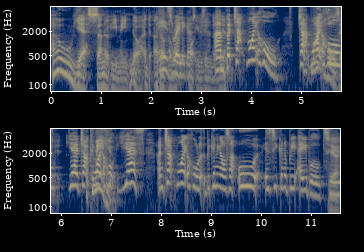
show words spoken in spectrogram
Oh yes, I know who you mean. No, I, I don't he's know really what, good. what he was in. Though, um, yeah. But Jack Whitehall. Jack, Jack Whitehall's in it? Yeah, Jack comedian? Whitehall. Yes, and Jack Whitehall at the beginning, I was like, oh, is he going to be able to? Yeah.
